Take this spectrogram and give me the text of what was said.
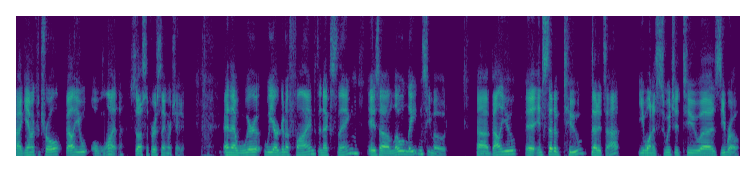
Uh, gamma control value 1. So that's the first thing we're changing. And then we're we are gonna find the next thing is a low latency mode uh, value uh, instead of two that it's at, you want to switch it to uh, zero.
